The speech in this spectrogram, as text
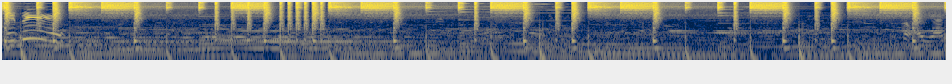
Bibi! So, ayan.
